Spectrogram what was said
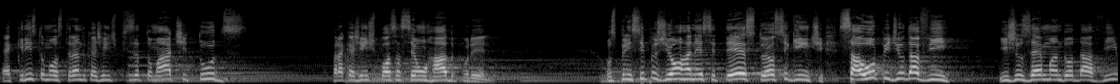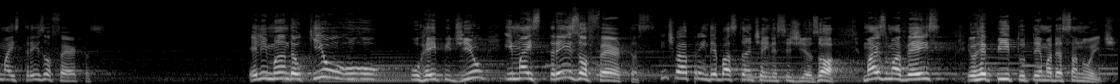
É Cristo mostrando que a gente precisa tomar atitudes para que a gente possa ser honrado por Ele. Os princípios de honra nesse texto é o seguinte: Saul pediu Davi, e José mandou Davi mais três ofertas. Ele manda o que o, o, o, rei pediu e mais três ofertas. A gente vai aprender bastante ainda esses dias. Ó, mais uma vez, eu repito o tema dessa noite.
